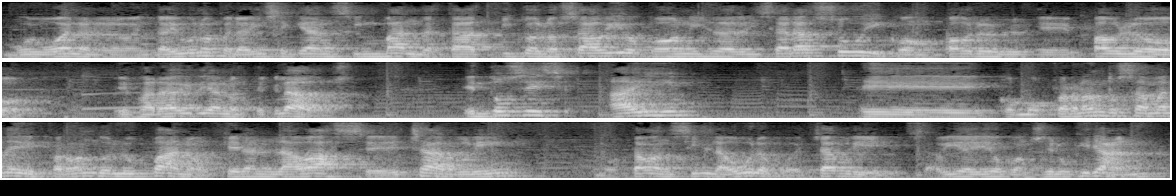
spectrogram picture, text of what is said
muy bueno en el 91, pero ahí se quedan sin banda. Estaba Tito Lo Sabio con Isla Lizarazu y con Pablo, eh, Pablo Esbaraglia en los teclados. Entonces ahí eh, como Fernando Samalé y Fernando Lupano, que eran la base de Charlie, como estaban sin laburo porque Charlie se había ido con Ceru Girán,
